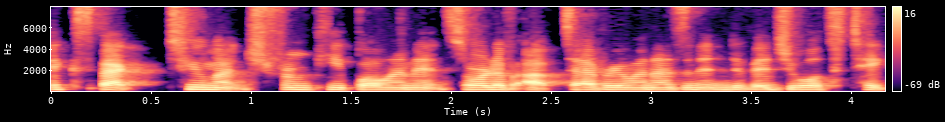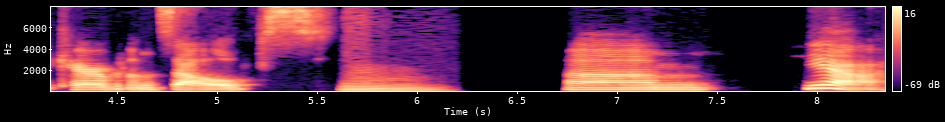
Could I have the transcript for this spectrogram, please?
expect too much from people and it's sort of up to everyone as an individual to take care of themselves Hmm. um yeah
